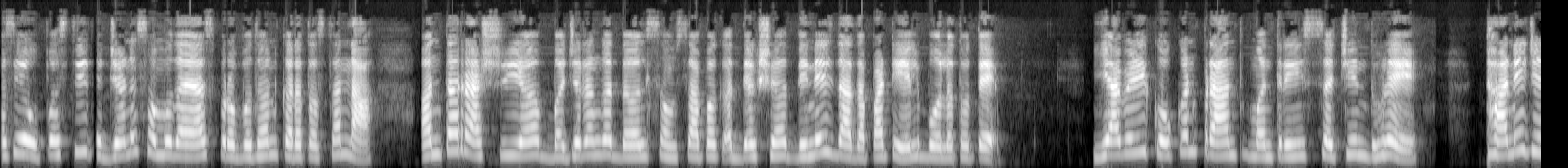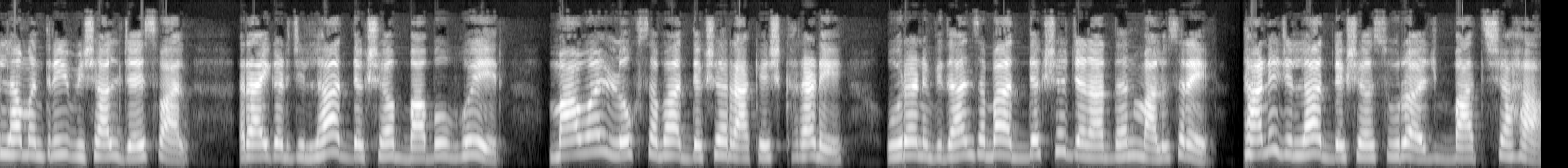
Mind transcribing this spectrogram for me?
असे उपस्थित जनसमुदायास प्रबोधन करत असताना आंतरराष्ट्रीय बजरंग दल संस्थापक अध्यक्ष दिनेश दादा पाटील बोलत होते. यावेळी कोकण प्रांत मंत्री सचिन धुळे ठाणे जिल्हा मंत्री विशाल जयस्वाल रायगड जिल्हा अध्यक्ष बाबू भोईर मावळ लोकसभा अध्यक्ष राकेश खराडे उरण विधानसभा अध्यक्ष जनार्दन मालुसरे ठाणे जिल्हा अध्यक्ष सूरज बादशहा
